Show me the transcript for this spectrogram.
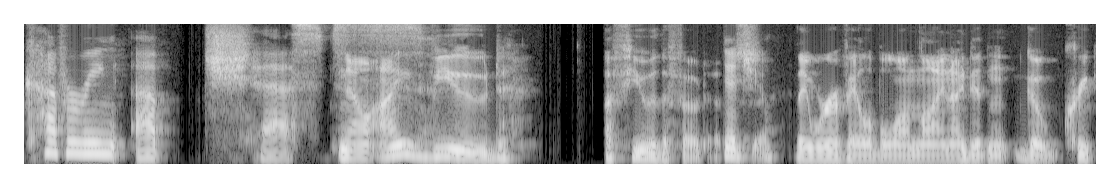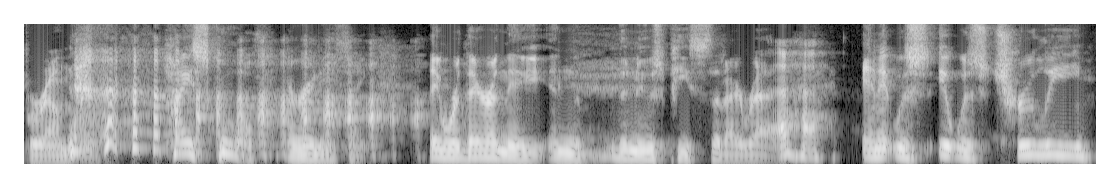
covering up chests. Now, I viewed a few of the photos. Did you? They were available online. I didn't go creep around the high school or anything. They were there in the in the, the news piece that I read, Uh, and it was it was truly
